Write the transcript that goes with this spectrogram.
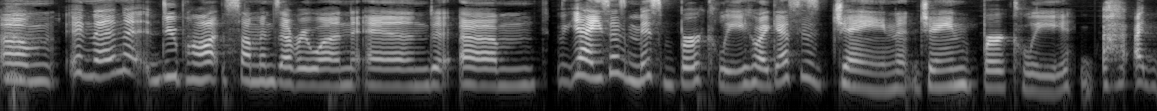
Um, and then DuPont summons everyone, and um, yeah, he says Miss Berkeley, who I guess is Jane, Jane Berkeley. I,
